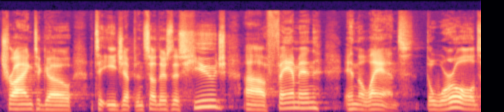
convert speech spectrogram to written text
trying to go to Egypt. And so there's this huge uh, famine in the land. The world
